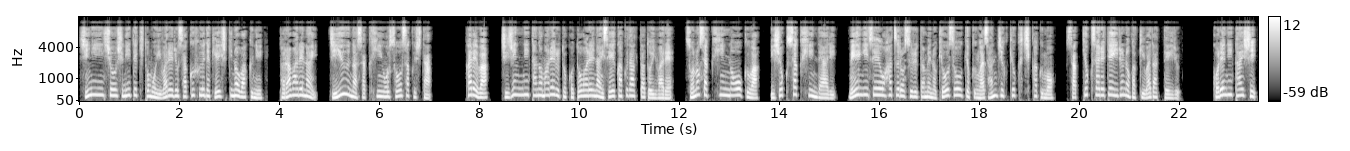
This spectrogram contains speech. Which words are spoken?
新印象主義的とも言われる作風で形式の枠にとらわれない自由な作品を創作した彼は知人に頼まれると断れない性格だったと言われ、その作品の多くは移植作品であり、名義性を発露するための競争曲が30曲近くも作曲されているのが際立っている。これに対し、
